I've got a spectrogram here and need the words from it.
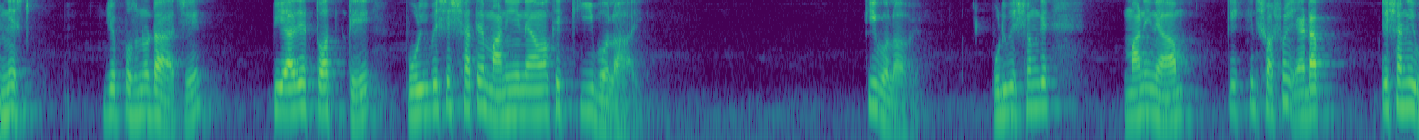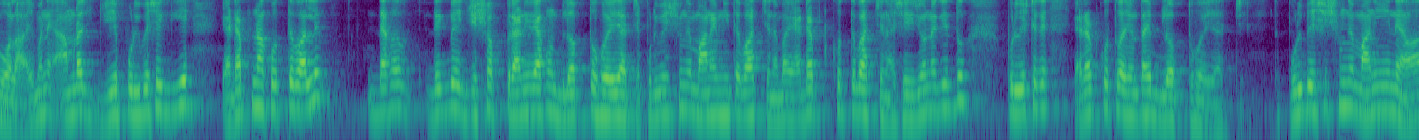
নেক্সট যে প্রশ্নটা আছে, পেঁয়াজের তত্ত্বে পরিবেশের সাথে মানিয়ে নেওয়াকে কি বলা হয়? কি বলা হবে? পরিবেশের সঙ্গে মানিয়ে নেওয়াকে কিন্তু সবসময় অ্যাডাপ্টেশনই বলা হয়। মানে আমরা যে পরিবেশে গিয়ে অ্যাডাপ্ট না করতে পারলে, দেখো, দেখবে যেসব প্রাণীরা এখন বিলুপ্ত হয়ে যাচ্ছে, পরিবেশের সঙ্গে মানে নিতে পারছে না বা অ্যাডাপ্ট করতে পারছে না, সেই জন্য কিন্তু পরিবেশটাকে অ্যাডাপ্ট করতে পারছে না, তাই বিলুপ্ত হয়ে যাচ্ছে। তো পরিবেশের সঙ্গে মানিয়ে নেওয়া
